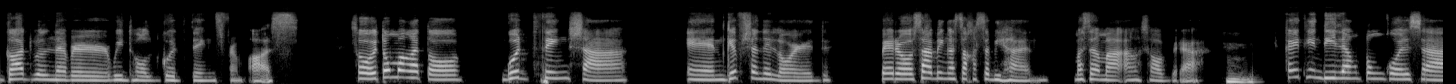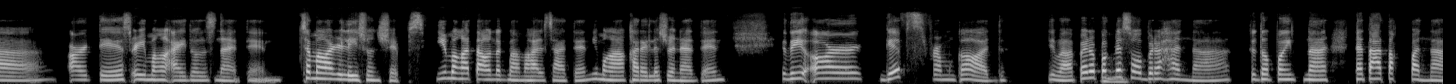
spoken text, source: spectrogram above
God will never withhold good things from us. So, itong mga to, good thing siya and gift siya ni Lord. Pero sabi nga sa kasabihan, masama ang sobra. Mm-hmm. Kahit hindi lang tungkol sa artist or yung mga idols natin, sa mga relationships, yung mga tao nagmamahal sa atin, yung mga karelasyon natin, they are gifts from God. 'di ba? Pero pag mm-hmm. nasobrahan na to the point na natatakpan na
